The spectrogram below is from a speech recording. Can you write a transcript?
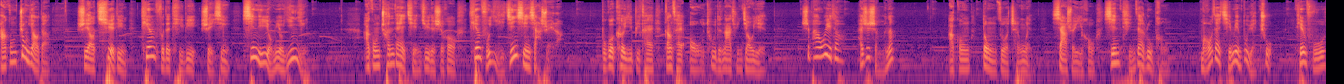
阿公重要的是要确定天福的体力、水性、心里有没有阴影。阿公穿戴潜具的时候，天福已经先下水了，不过刻意避开刚才呕吐的那群礁岩，是怕味道还是什么呢？阿公动作沉稳，下水以后先停在路旁。锚在前面不远处，天福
